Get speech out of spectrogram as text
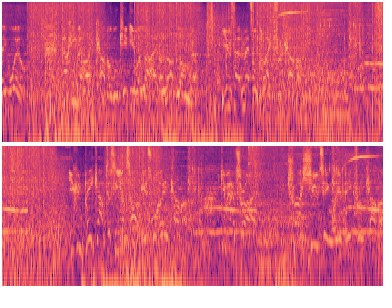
The ISA will. Ducking behind cover will keep you alive a lot longer. Use that metal plate for cover. You can peek up to see your targets while in cover. Give it a try. Try shooting while you peek from cover.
